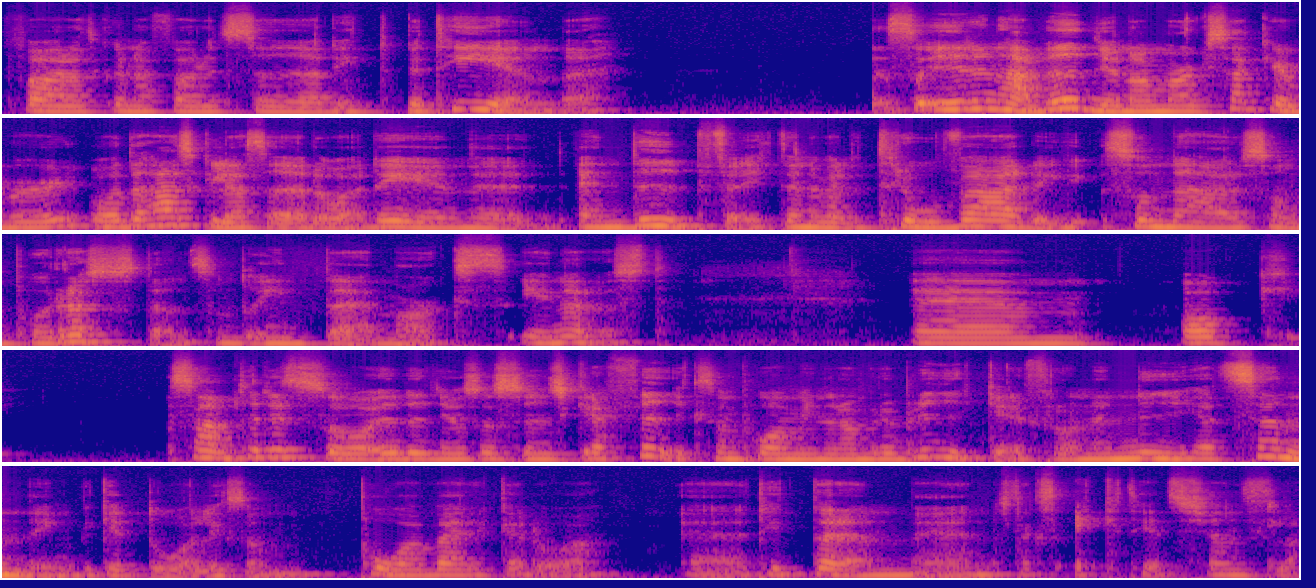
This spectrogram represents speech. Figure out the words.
för att kunna förutsäga ditt beteende. Så i den här videon av Mark Zuckerberg, och det här skulle jag säga då, det är en, en deepfake, den är väldigt trovärdig, så när som på rösten, som då inte är Marks egna röst. Um, och samtidigt så i videon så syns grafik som påminner om rubriker från en nyhetssändning, vilket då liksom påverkar då, eh, tittaren med en slags äkthetskänsla.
